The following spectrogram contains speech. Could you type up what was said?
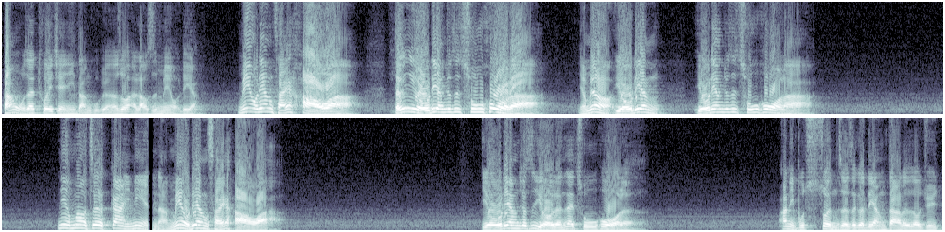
当我在推荐一档股票，他说：“啊，老师没有量，没有量才好啊！等有量就是出货啦，有没有？有量有量就是出货啦。”你有没有这个概念呐？没有量才好啊！有量就是有人在出货了，啊！你不顺着这个量大的时候去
